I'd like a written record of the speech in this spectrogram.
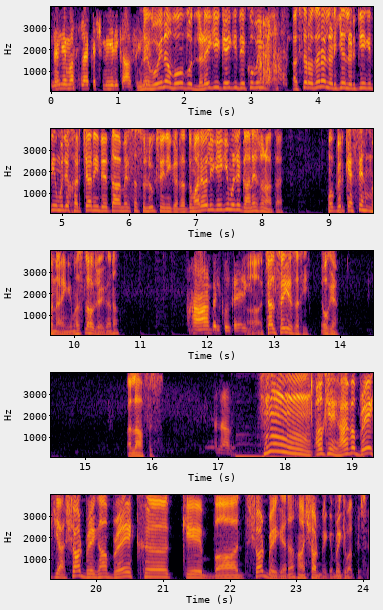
नहीं नहीं मसला कश्मीरी काफ़ी नहीं वही ना वो वो लड़ेगी कहेगी देखो भाई अक्सर होता है ना लड़कियाँ लड़कियाँ कहती हैं मुझे खर्चा नहीं देता मेरे साथ सलूक से नहीं करता। तुम्हारे वाली कहेगी मुझे गाने सुनाता है। वो फिर कैसे हम मनाएँगे? मसला हो जाएगा ना। हाँ बिल्कुल कहेगी हाँ, चल सही है सखी। ओके अल्लाह हाफिज। हम्म ओके हैव अ ब्रेक यार शॉर्ट ब्रेक हाँ ब्रेक के बाद शॉर्ट ब्रेक है ना? हाँ शॉर्ट ब्रेक है ब्रेक के बाद फिर से।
